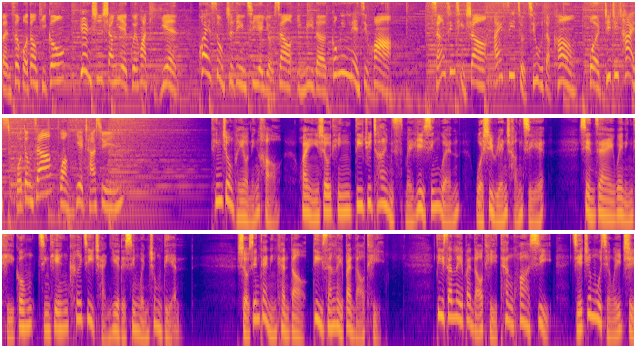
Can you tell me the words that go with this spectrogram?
本次活动提供认知商业规划体验，快速制定企业有效盈利的供应链计划。详情请上 ic 九七五 .com 或 Digitize 活动家网页查询。听众朋友您好，欢迎收听 Digitimes 每日新闻，我是袁长杰，现在为您提供今天科技产业的新闻重点。首先带您看到第三类半导体。第三类半导体碳化系，截至目前为止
